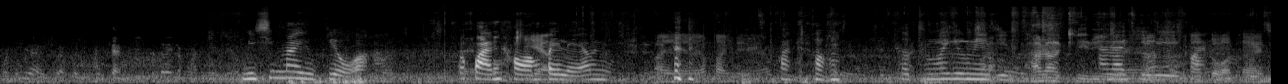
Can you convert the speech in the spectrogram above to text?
คนที่แบบเป็นผู้แข่งที่เขาได้รางวัลโนเบลมิชิมายุเกียวอะค่ะก็ควานทองไปแล้วนี่ไปแล้วไปแล้วควานทอง โตทมายูเมจิน ハラキリฮาราคิริควาน あとは大事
